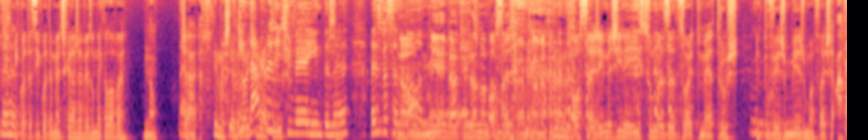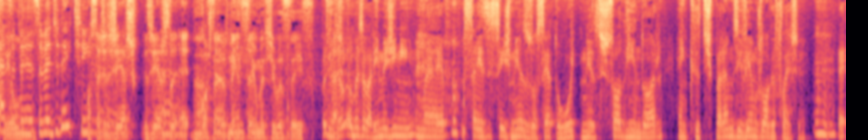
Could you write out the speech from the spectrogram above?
Aham. Enquanto a 50 metros, calhar já vês onde é que ela vai. Não. Já. Sim, mas a E 18 dá pra metros. gente ver ainda, né? Às vezes você Não, não. minha é- idade é já não dá Ou mais seja- tempo, não. Ou seja, imagina isso, mas a 18 metros e tu vês mesmo a flecha. Ah, É, foi você, vê, ali. você vê direitinho. Ou seja, geres, geres eh, Nossa, eu tenho constantemente. filmes de vocês. Mas, mas agora, imaginem uma época- seis, seis meses ou sete ou oito meses só de indoor em que disparamos e vemos logo a flecha. Uhum. É,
